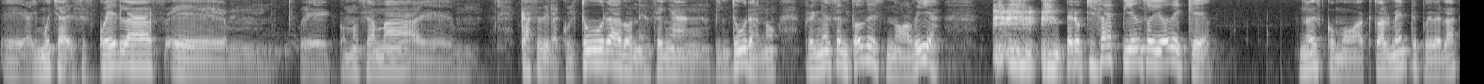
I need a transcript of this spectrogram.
eh, hay muchas escuelas, eh, eh, ¿cómo se llama? Casa de la Cultura, donde enseñan pintura, ¿no? Pero en ese entonces no había. pero quizás pienso yo de que no es como actualmente, pues, ¿verdad?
